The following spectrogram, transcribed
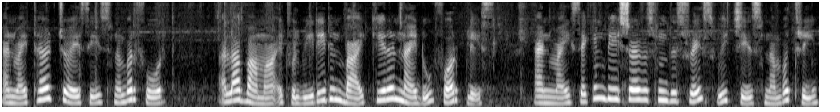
And my third choice is number 4 Alabama, it will be ridden by Kiran Naidu for place. And my second base choice is from this race, which is number 3.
